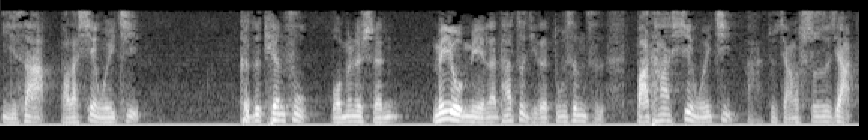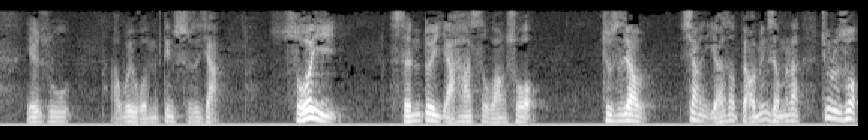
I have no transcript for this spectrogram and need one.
以撒，把他献为祭。可是天父我们的神没有免了他自己的独生子，把他献为祭啊，就讲了十字架，耶稣啊为我们钉十字架，所以。神对亚哈斯王说：“就是要向亚哈斯表明什么呢？就是说，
